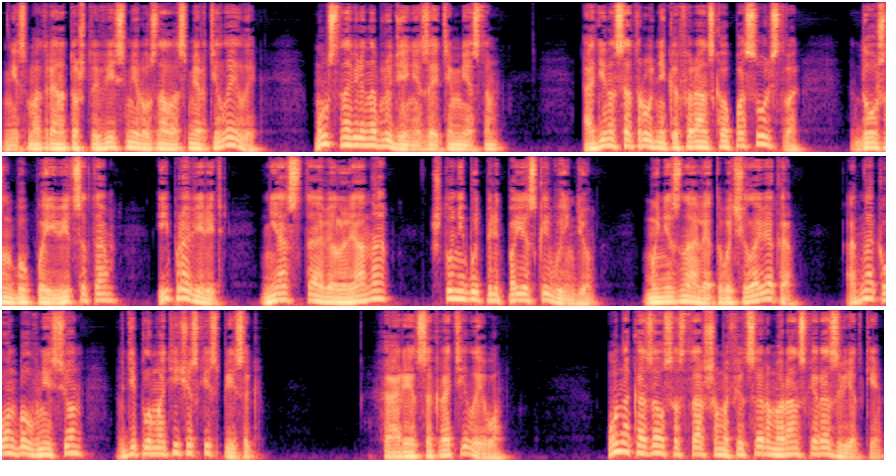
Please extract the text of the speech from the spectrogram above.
Несмотря на то, что весь мир узнал о смерти Лейлы, мы установили наблюдение за этим местом. Один из сотрудников иранского посольства должен был появиться там и проверить, не оставила ли она что-нибудь перед поездкой в Индию. Мы не знали этого человека, однако он был внесен в дипломатический список. Харриет сократила его. Он оказался старшим офицером иранской разведки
